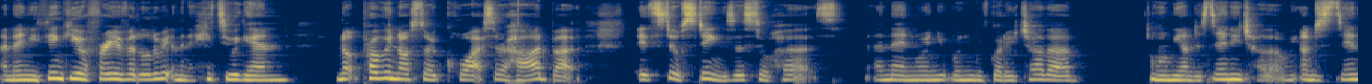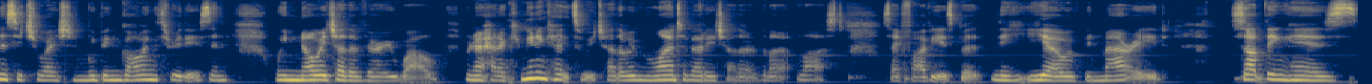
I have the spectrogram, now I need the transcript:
And then you think you're free of it a little bit and then it hits you again. Not probably not so quite so hard but it still stings it still hurts. And then when you when we've got each other when we understand each other we understand the situation we've been going through this and we know each other very well. We know how to communicate to each other. We've learnt about each other over the last say five years but the year we've been married something has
